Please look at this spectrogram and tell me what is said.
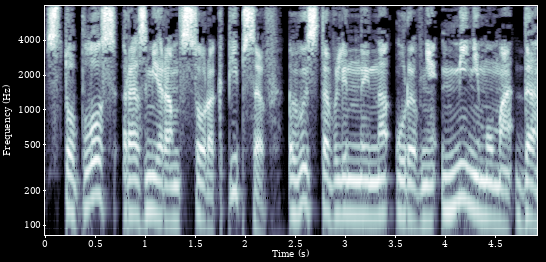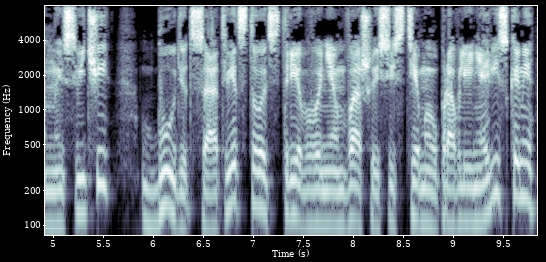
Стоп-лосс размером в 40 пипсов, выставленный на уровне минимума данной свечи, будет соответствовать требованиям вашей системы управления рисками,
